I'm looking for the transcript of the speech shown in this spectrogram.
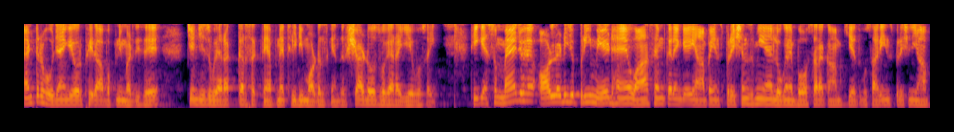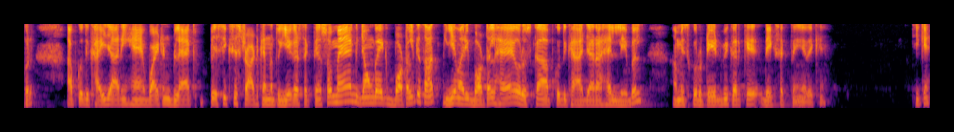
एंटर हो जाएँगे और फिर आप अपनी मर्ज़ी से चेंजेस वगैरह कर सकते हैं अपने थ्री मॉडल्स के अंदर शेडोज़ वगैरह, ये वो सही। ठीक है सो मैं जो है ऑलरेडी जो प्री मेड हैं, वहाँ से हम करेंगे, यहाँ पे इंस्परेशंस भी हैं, लोगों ने बहुत सारा काम किया तो वो सारी इंस्परेशन यहाँ पर आपको दिखाई जा रही हैं। वाइट एंड ब्लैक बेसिक से स्टार्ट करना तो ये कर सकते हैं। सो मैं जाऊँगा एक बॉटल के साथ, ये हमारी बॉटल है और उसका आपको दिखाया जा रहा है लेबल हम इसको रोटेट भी करके देख सकते हैं, ये देखें। ठीक है?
